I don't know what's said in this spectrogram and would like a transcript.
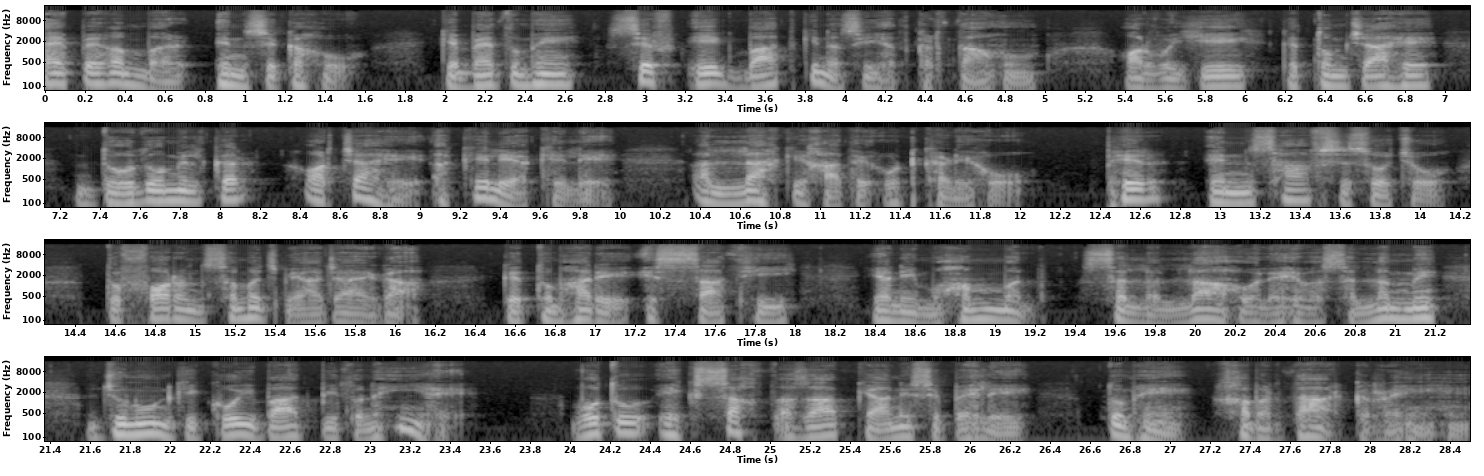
اے پیغمبر، ان سے کہو کہ میں تمہیں صرف ایک بات کی نصیحت کرتا ہوں، اور وہ یہ کہ تم چاہے دو دو مل کر اور چاہے اکیلے اکیلے اللہ کی خاطر اٹھ کھڑے ہو۔ پھر انصاف سے سوچو، تو فوراً سمجھ میں آ جائے گا کہ تمہارے اس ساتھی یعنی محمد صلی اللہ علیہ وسلم میں جنون کی کوئی بات بھی تو نہیں ہے۔ وہ تو ایک سخت عذاب کے آنے سے پہلے تمہیں خبردار کر رہے ہیں۔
